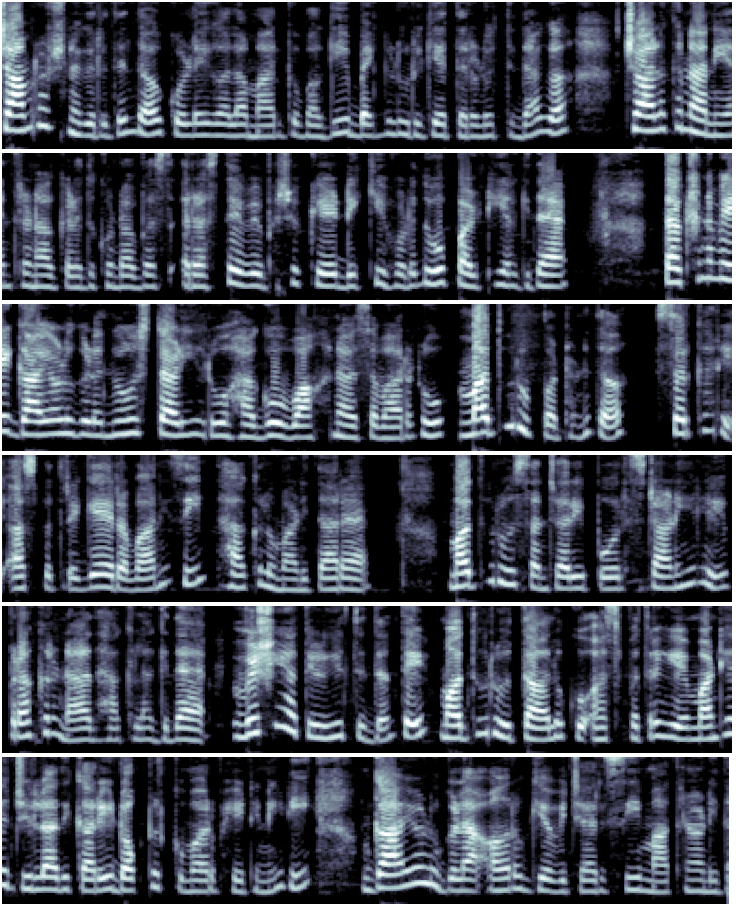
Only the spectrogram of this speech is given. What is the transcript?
ಚಾಮರಾಜನಗರದಿಂದ ಕೊಳ್ಳೇಗಾಲ ಮಾರ್ಗವಾಗಿ ಬೆಂಗಳೂರಿಗೆ ತೆರಳುತ್ತಿದ್ದಾಗ ಚಾಲಕನ ನಿಯಂತ್ರಣ ಕಳೆದುಕೊಂಡ ಬಸ್ ರಸ್ತೆ ವಿಭಜಕ್ಕೆ ಡಿಕ್ಕಿ ಹೊಡೆದು ಪಲ್ಟಿಯಾಗಿದೆ. ತಕ್ಷಣವೇ ಗಾಯಾಳುಗಳನ್ನು ಸ್ಥಳೀಯರು ಹಾಗೂ ವಾಹನ ಸವಾರರು ಮದ್ದೂರು ಪಟ್ಟಣದ ಸರ್ಕಾರಿ ಆಸ್ಪತ್ರೆಗೆ ರವಾನಿಸಿ ದಾಖಲು ಮಾಡಿದ್ದಾರೆ. ಮಧೂರು ಸಂಚಾರಿ ಪೊಲೀಸ್ ಠಾಣೆಯಲ್ಲಿ ಪ್ರಕರಣ ದಾಖಲಾಗಿದೆ. ವಿಷಯ ತಿಳಿಯುತ್ತಿದ್ದಂತೆ ಮಧೂರು ತಾಲೂಕು ಆಸ್ಪತ್ರೆಗೆ ಮಂಡ್ಯ ಜಿಲ್ಲಾಧಿಕಾರಿ ಡಾಕ್ಟರ್ ಕುಮಾರ್ ಭೇಟಿ ನೀಡಿ ಗಾಯಾಳುಗಳ ಆರೋಗ್ಯ ವಿಚಾರಿಸಿ ಮಾತನಾಡಿದ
